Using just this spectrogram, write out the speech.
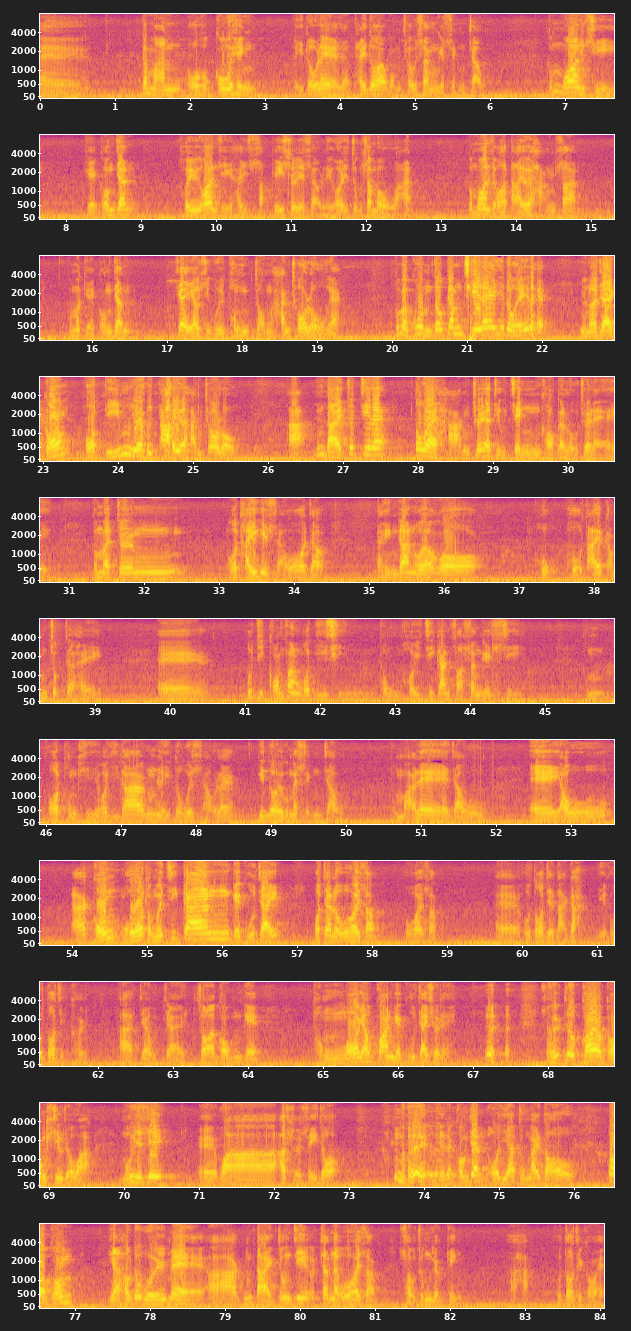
誒、今晚我好高興嚟到咧，就睇到阿黃秋生嘅成就。咁嗰陣時，其實講真，佢嗰陣時係十幾歲嘅時候嚟我哋中心嗰度玩。咁嗰陣時我帶佢行山，咁啊其實講真，即係有時會碰撞行錯路嘅。咁啊估唔到今次咧呢套戲咧，原來就係講我點樣帶佢行錯路啊！咁但係卒之咧，都係行出一條正確嘅路出嚟。咁啊將我睇嘅時候，我就突然間我有一個好好大嘅感觸，就係、誒、好似講翻我以前同佢之間發生嘅事。咁我同時我而家咁嚟到嘅時候咧，見到佢咁嘅成就，同埋咧就誒、又啊講我同佢之間嘅古仔，我真係好開心，好開心。誒、好多謝大家，亦好多謝佢嚇、就誒、作一個咁嘅同我有關嘅古仔出嚟。佢都講有講笑就話唔好意思，誒、話阿 Sir 死咗。其實講真，我而家仲喺度，不過講日後都會咩啊咁，但係總之真係好開心，受寵若驚，哈哈！好多謝各位。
